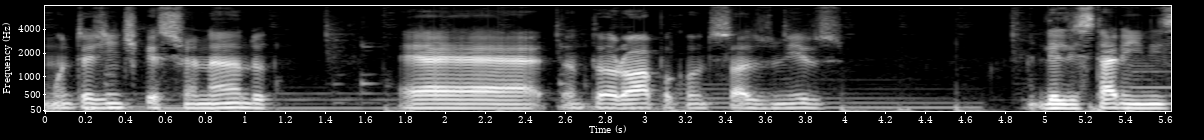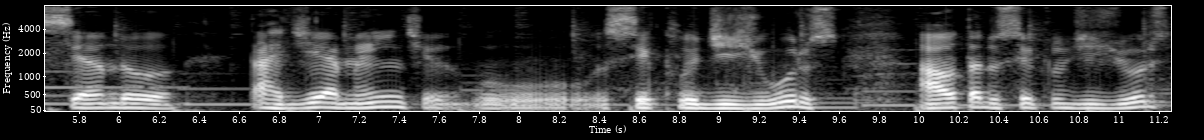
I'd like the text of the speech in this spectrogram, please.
muita gente questionando, é, tanto a Europa quanto os Estados Unidos, deles estarem iniciando tardiamente o, o, ciclo de juros, a alta do ciclo de juros,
